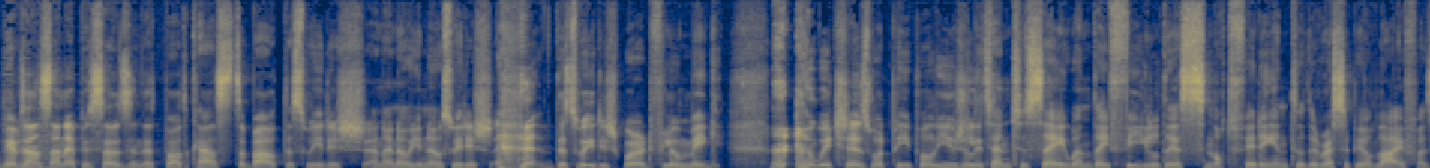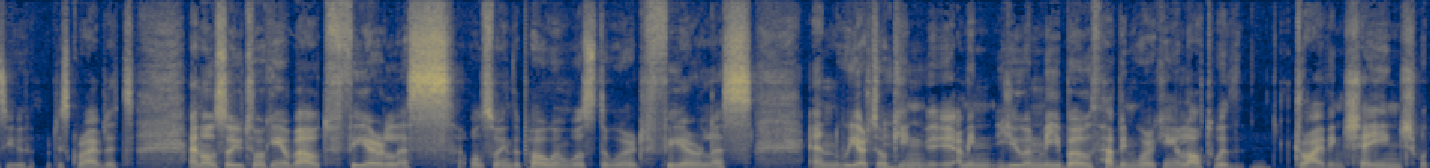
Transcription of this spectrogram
We have done some episodes in that podcast about the Swedish, and I know you know Swedish, the Swedish word flummig, which is what people usually tend to say when they feel this not fitting into the recipe of life, as you described it. And also, you're talking about fearless. Also, in the poem was the word fearless. And we are talking, mm. I mean, you and me both have been working a lot with driving change, what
